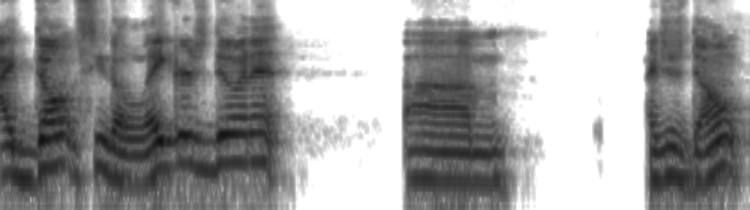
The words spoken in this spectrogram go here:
I don't see the Lakers doing it. Um, I just don't.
